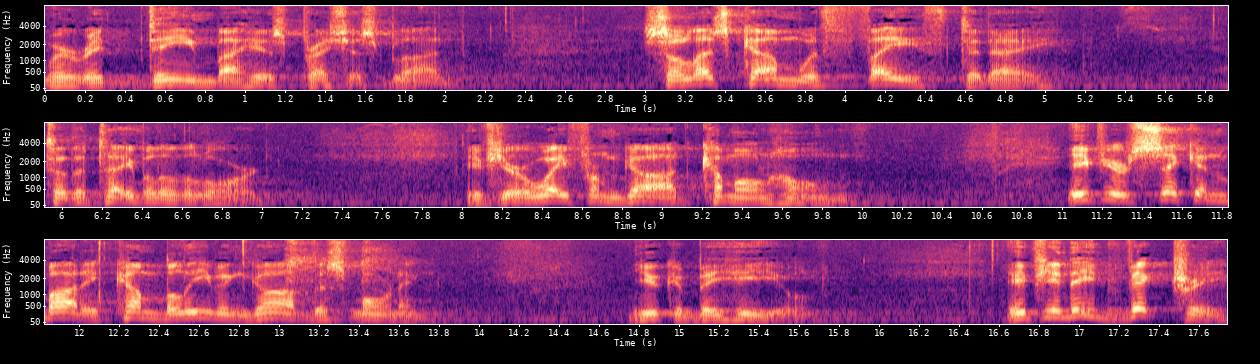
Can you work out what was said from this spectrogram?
We're redeemed by his precious blood. So let's come with faith today to the table of the Lord. If you're away from God, come on home. If you're sick in body, come believe in God this morning. You could be healed. If you need victory,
